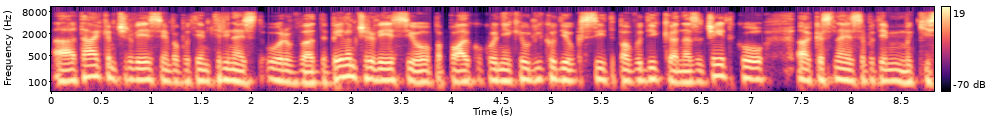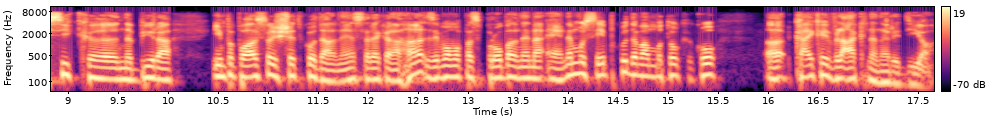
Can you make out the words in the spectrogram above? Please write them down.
uh, tankem črvesju, in potem 13 ur v debelem črvesju, pa pol kako neki ugljikov dioksid, pa vodik na začetku, uh, kasneje se potem kisik uh, nabira. In pa pa so še tako daljne. Se reče, da zdaj bomo pa sprobali ne na enem osebku, da imamo to, kako, uh, kaj kaj vlakna naredijo.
